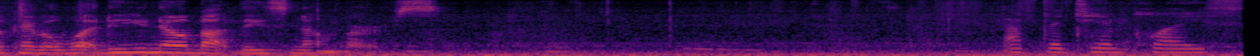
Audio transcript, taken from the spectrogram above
Okay, but what do you know about these numbers? At the 10 place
